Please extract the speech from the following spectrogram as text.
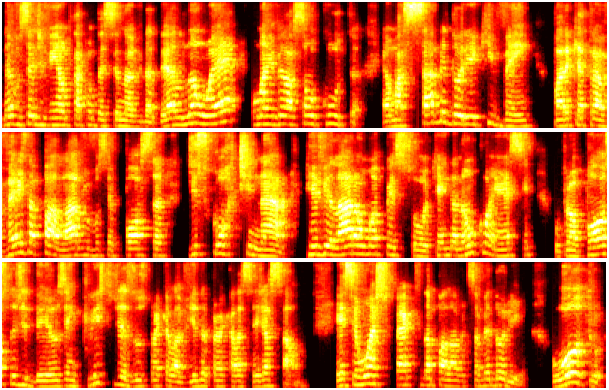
não é você adivinhar o que está acontecendo na vida dela, não é uma revelação oculta, é uma sabedoria que vem para que através da palavra você possa descortinar, revelar a uma pessoa que ainda não conhece o propósito de Deus em Cristo Jesus para aquela vida, para que ela seja salva. Esse é um aspecto da palavra de sabedoria. O outro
